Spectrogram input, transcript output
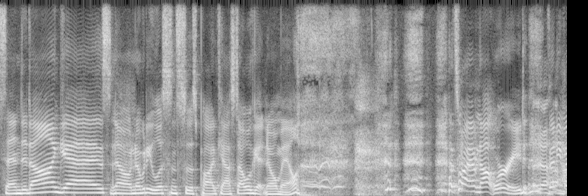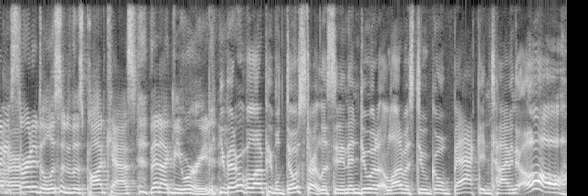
Send it on, guys. No, nobody listens to this podcast. I will get no mail. That's why I'm not worried. If anybody started to listen to this podcast, then I'd be worried. You better hope a lot of people don't start listening, and then do what a lot of us do: go back in time and oh,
